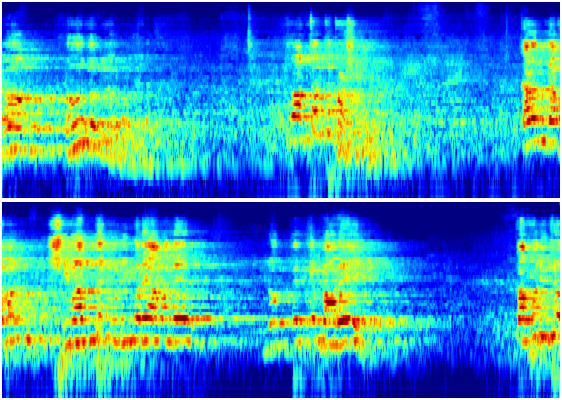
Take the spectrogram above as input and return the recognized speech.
এবং বহুদলীয় অত্যন্ত প্রাসঙ্গিক। কারণ যখন সীমান্তে গুলি করে আমাদের লোকদেরকে মারে, তখনই তো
